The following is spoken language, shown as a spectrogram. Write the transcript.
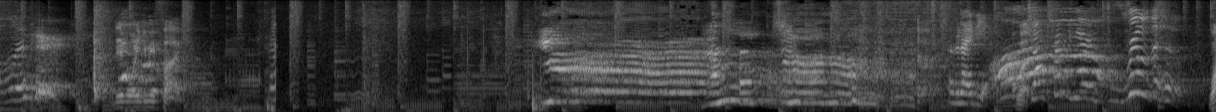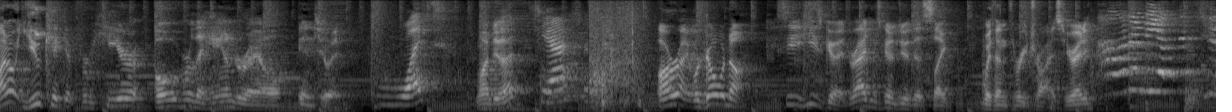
I Didn't want to give me five. I have an idea. What? Jump from here through the hoop. Why don't you kick it from here over the handrail into it? What? Want to do that? Yeah. All right, we're going up. See, he's good. Ryden's gonna do this like within three tries. You ready? I want to be up to two.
